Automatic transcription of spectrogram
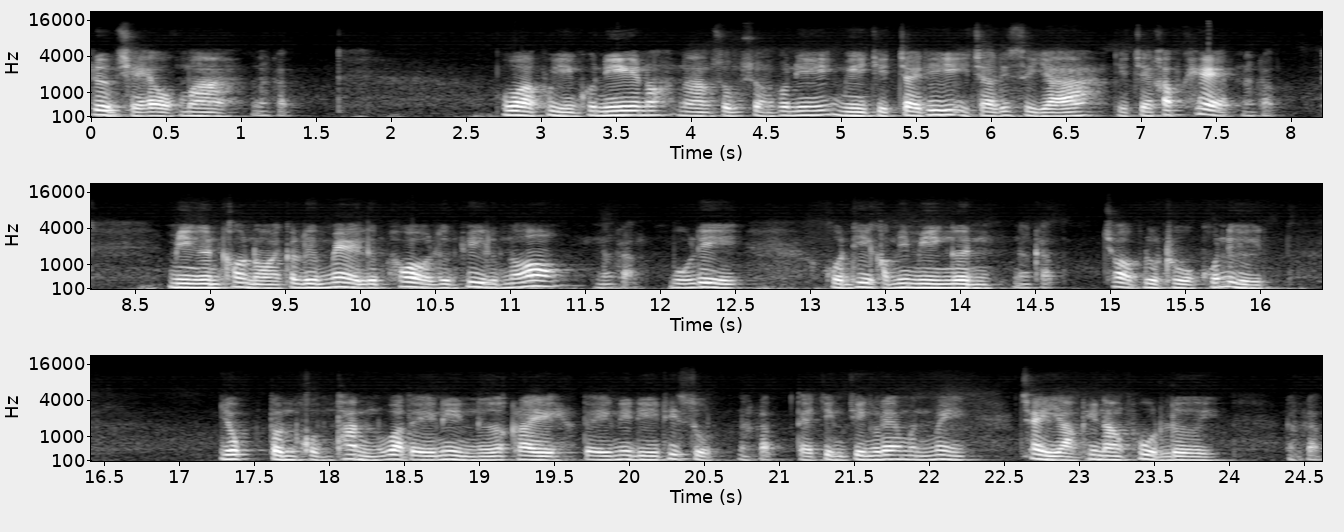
เริ่มแชร์ออกมานะครับเพราะว่าผู้หญิงคนนี้เนาะนางสมส่วนคนนี้มีจิตใจที่อิจฉาริษยา จิตใจคับแคบนะครับ มีเงินเข้าน้อยก็ลืมแม่ลืมพ่อลืมพี่ลืมน้องนะครับบูลลี่คนที่เขาไม่มีเงินนะครับ ชอบดูถูกคนอื่น ยกตนข่มท่านว่าตัวเองนี่เหนือใคร ตัวเองนี่ดีที่สุดนะครับ แต่จริง ๆ แล้วมันไม่ใช่อย่างที่นางพูดเลยนะครับ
